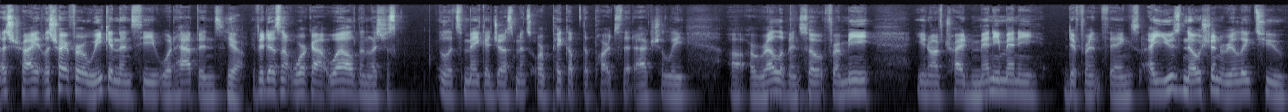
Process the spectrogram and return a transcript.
let's try it. Let's try it for a week and then see what happens. Yeah. If it doesn't work out well, then let's just let's make adjustments or pick up the parts that actually uh, are relevant. So for me, you know, I've tried many many different things. I use Notion really to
